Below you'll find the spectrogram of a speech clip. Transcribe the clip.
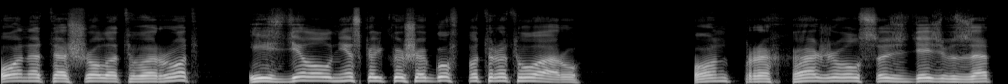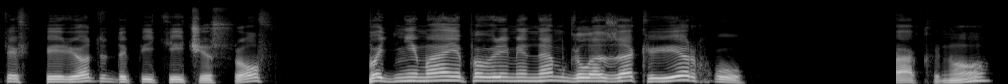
Он отошел от ворот и сделал несколько шагов по тротуару. Он прохаживался здесь взад и вперед до пяти часов, поднимая по временам глаза кверху. Окно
